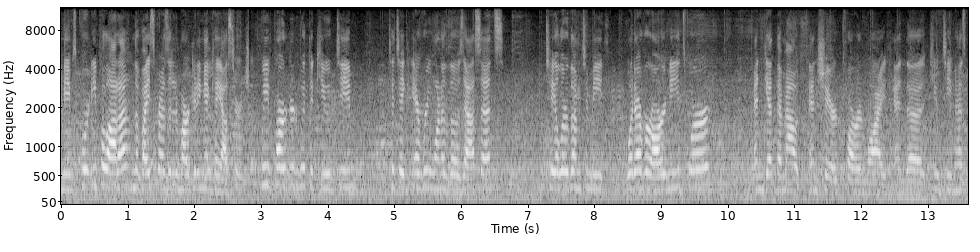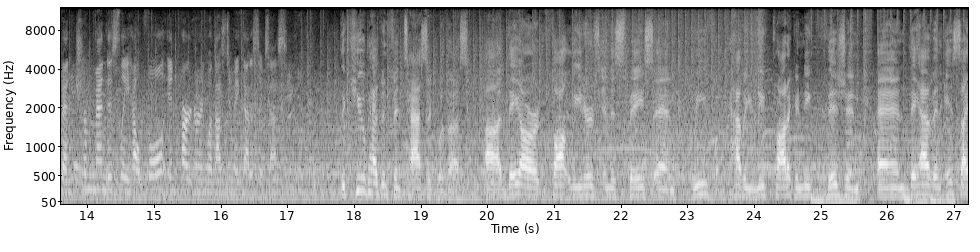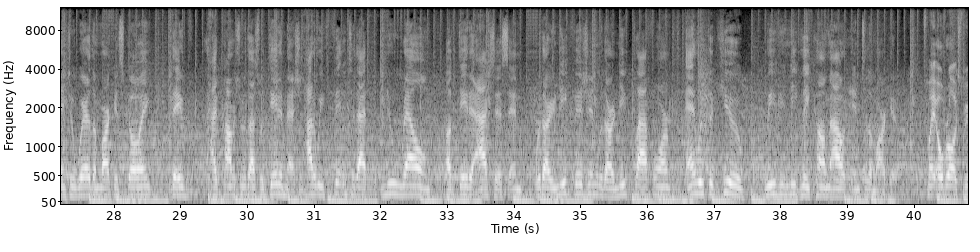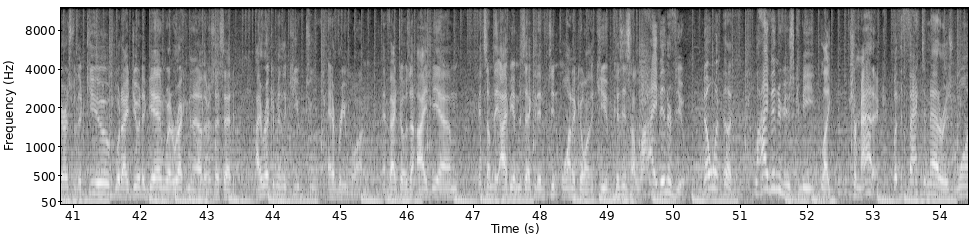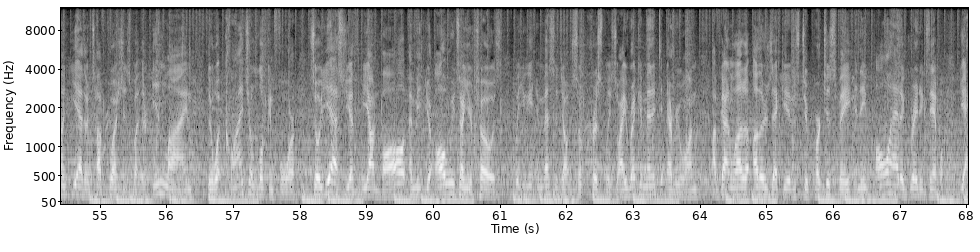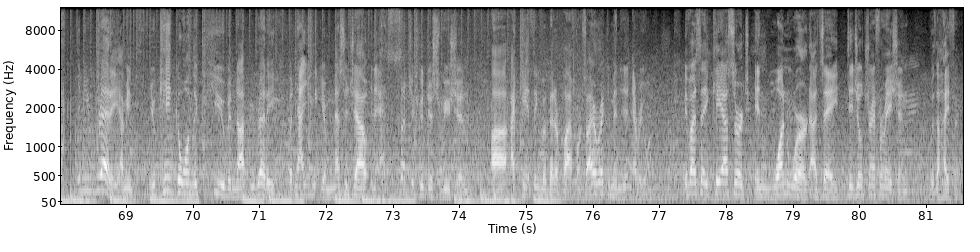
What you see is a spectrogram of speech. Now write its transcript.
name's Courtney Pilata. I'm the Vice President of Marketing at Chaos Search. We've partnered with the Cube team to take every one of those assets, tailor them to meet whatever our needs were, and get them out and shared far and wide. And the Cube team has been tremendously helpful in partnering with us to make that a success. The Cube has been fantastic with us. Uh, they are thought leaders in this space and we have a unique product, unique vision, and they have an insight into where the market's going. They've had conversations with us with data mesh and how do we fit into that new realm of data access and with our unique vision, with our unique platform, and with the Cube, we've uniquely come out into the market It's my overall experience with the Cube. Would I do it again? Would I recommend others? I said, I recommend the Cube to everyone. In fact, I was at IBM, and some of the IBM executives didn't want to go on the Cube because it's a live interview. No one, like, live interviews can be like traumatic, but the fact of the matter is, one, yeah, they're tough questions, but they're in line, they're what clients are looking for. So yes, you have to be involved. I mean, you're always on your toes, but you get your message out so crisply. So I recommend it to everyone. I've gotten a lot of other executives to participate, and they've all had a great example. You have to be ready. I mean, you can't go on the Cube and not be ready, but now you can get your message out, and it has such a good distribution. Uh, I can't think of a better platform, so I recommend it to everyone. If I say chaos search in one word, I'd say digital transformation with a hyphen.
